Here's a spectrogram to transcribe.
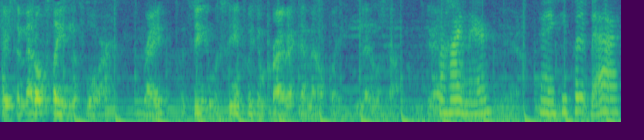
There's the metal plate in the floor, right? Let's see. Let's see if we can pry back that metal plate, and then we'll stop. Behind there. Yeah. Hey, if you put it back.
